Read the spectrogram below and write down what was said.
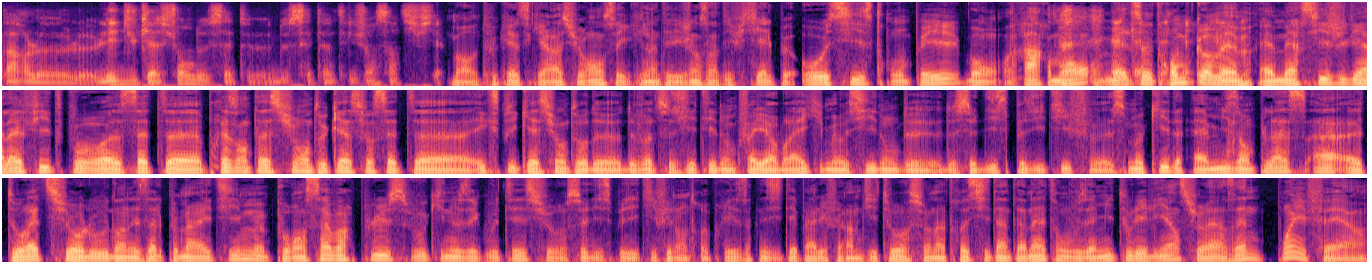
par l'éducation de cette, de cette intelligence artificielle. Bon, en tout cas, ce qui est rassurant, c'est que l'intelligence artificielle peut aussi se tromper. Bon, rarement, mais elle se trompe quand même. merci Julien Lafitte pour cette présentation, en tout cas sur cette explication autour de, votre société, donc Firebreak, mais aussi donc de, ce dispositif euh, Smokid euh, mis en place à euh, Tourette-sur-Loup dans les Alpes-Maritimes. Pour en savoir plus, vous qui nous écoutez sur ce dispositif et l'entreprise, n'hésitez pas à aller faire un petit tour sur notre site internet. On vous a mis tous les liens sur rzn.fr.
